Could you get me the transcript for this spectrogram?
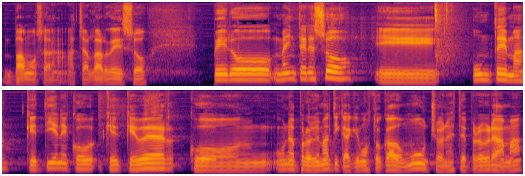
vamos a, charlar de eso, pero me interesó eh, un tema que tiene que, ver con una problemática que hemos tocado mucho en este programa,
